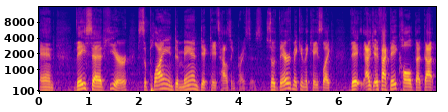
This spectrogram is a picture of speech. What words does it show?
And they said here supply and demand dictates housing prices. So they're making the case like they, in fact, they called that that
